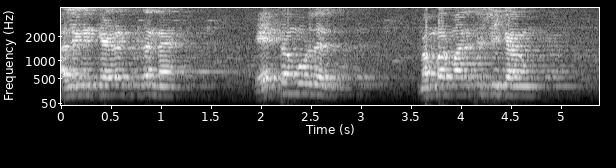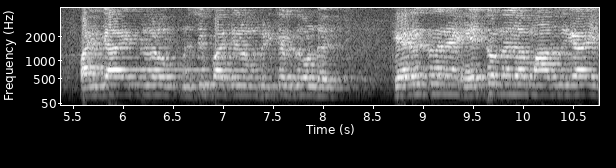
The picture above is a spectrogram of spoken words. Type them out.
അല്ലെങ്കിൽ കേരളത്തിൽ തന്നെ ഏറ്റവും കൂടുതൽ മെമ്പർമാരെ സൃഷ്ടിക്കാനും പഞ്ചായത്തുകളും മുനിസിപ്പാലിറ്റികളും പിടിച്ചെടുത്തുകൊണ്ട് കേരളത്തിൽ തന്നെ ഏറ്റവും നല്ല മാതൃകയായി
